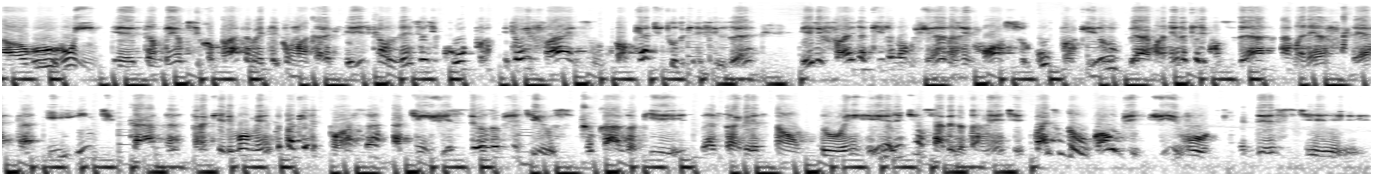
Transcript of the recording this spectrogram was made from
algo ruim. É, também o psicopata vai ter como uma característica a ausência de culpa. Então ele faz qualquer atitude que ele fizer, ele faz aquilo não gera remorso, culpa. Aquilo é a maneira que ele considera a maneira certa e indicada para aquele momento, para que ele possa atingir seus objetivos. No caso aqui dessa agressão do Henrique, a gente não sabe exatamente quais qual o objetivo deste,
